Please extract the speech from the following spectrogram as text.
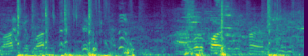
Block, good block. Uh, a little farther than confirmed.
